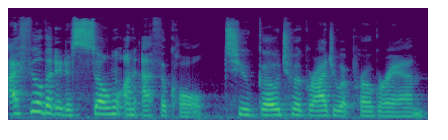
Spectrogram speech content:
I feel that it is so unethical to go to a graduate program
